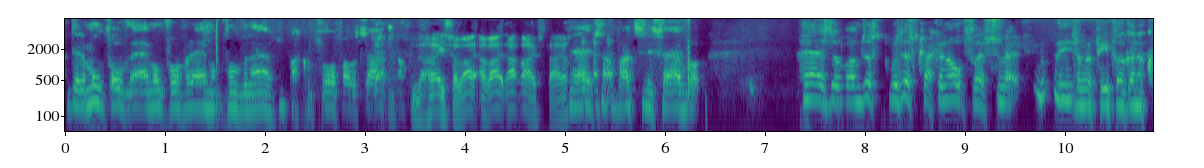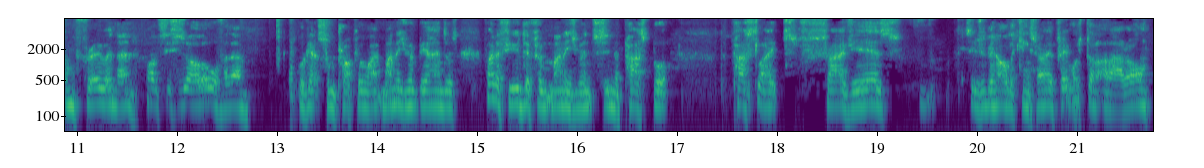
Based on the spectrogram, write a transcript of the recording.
I did a month over there, a month over there, a month over there, back and forth all the time. you know. Nice. I like I like that lifestyle. Yeah, it's not bad to be fair, but so I'm just we're just cracking. Hopefully, some these other people are going to come through, and then once this is all over, then we'll get some proper like management behind us. I've had a few different managements in the past, but the past like five years since we've been all the Kings, we've pretty much done it on our own.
